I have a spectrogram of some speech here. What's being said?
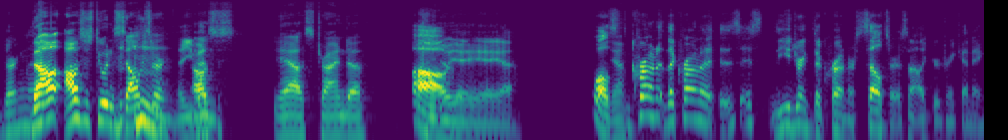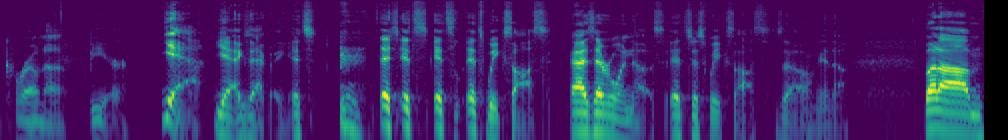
during that? No, I was just doing seltzer. I was just, yeah, I was trying to. Oh you know. yeah, yeah, yeah. Well, Yeah. Corona. The Corona is, is you drink the Corona seltzer. It's not like you're drinking a Corona beer. Yeah, yeah, exactly. It's it's it's it's it's weak sauce, as everyone knows. It's just weak sauce. So you know, but um,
